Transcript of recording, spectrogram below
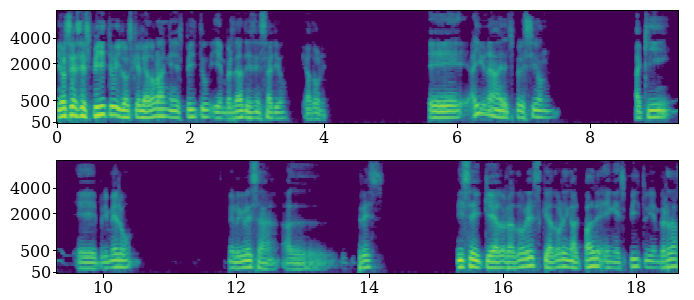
Dios es espíritu y los que le adoran en espíritu y en verdad es necesario que adoren. Eh, hay una expresión aquí, eh, primero, me regresa al 23. Dice que adoradores que adoren al Padre en espíritu y en verdad.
